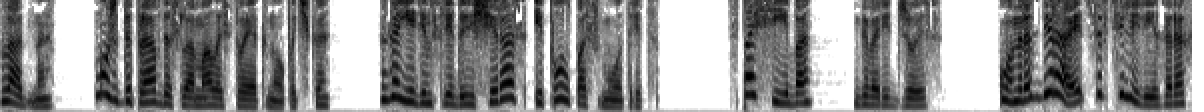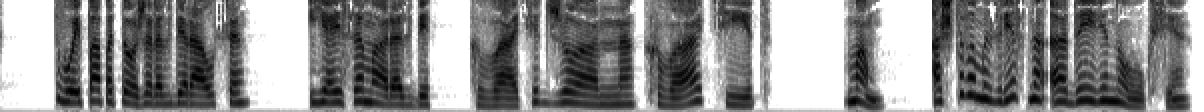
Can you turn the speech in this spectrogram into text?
Ладно, может и правда сломалась твоя кнопочка. Заедем в следующий раз, и Пол посмотрит. «Спасибо», — говорит Джойс. «Он разбирается в телевизорах. Твой папа тоже разбирался». «Я и сама разби...» «Хватит, Джоанна, хватит!» «Мам, а что вам известно о Дэйви Ноуксе?»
